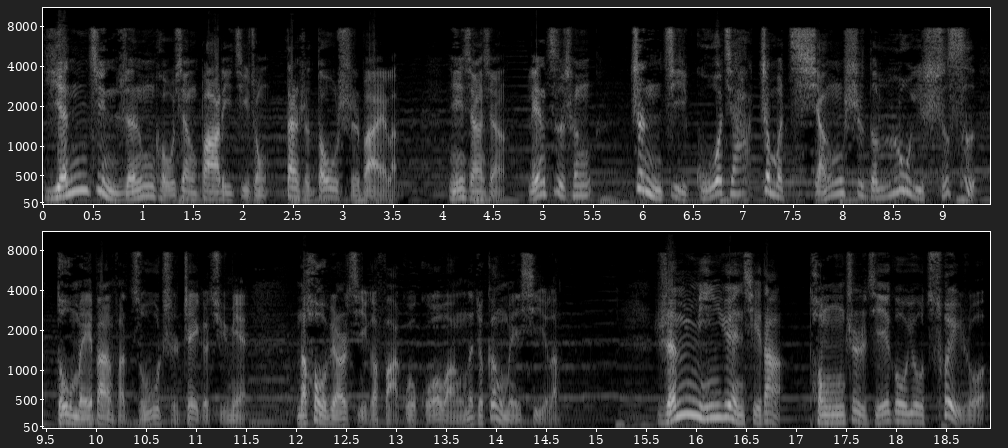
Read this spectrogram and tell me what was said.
严禁人口向巴黎集中，但是都失败了。您想想，连自称。政绩国家这么强势的路易十四都没办法阻止这个局面，那后边几个法国国王那就更没戏了。人民怨气大，统治结构又脆弱，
